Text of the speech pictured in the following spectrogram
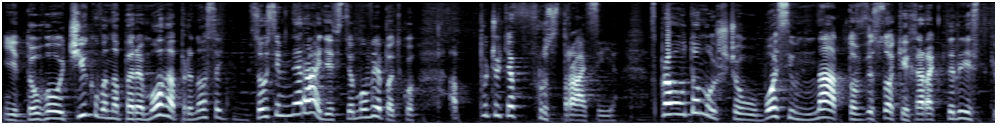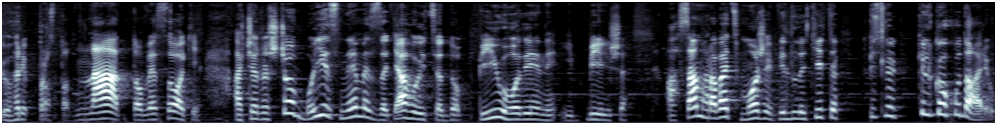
І довгоочікувана перемога приносить зовсім не радість в цьому випадку, а почуття фрустрації. Справа в тому, що у босів надто високі характеристики у грі, просто надто високі, а через що бої з ними затягуються до півгодини і більше. А сам гравець може відлетіти після кількох ударів.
